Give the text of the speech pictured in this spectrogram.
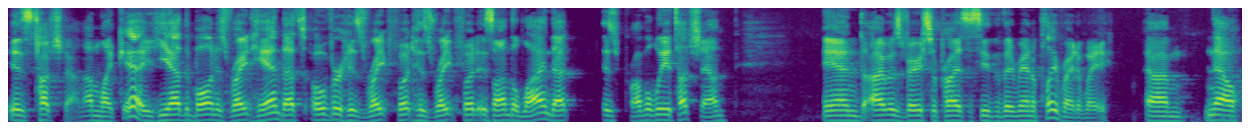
is touchdown. I'm like, yeah, he had the ball in his right hand. That's over his right foot. His right foot is on the line. That is probably a touchdown. And I was very surprised to see that they ran a play right away. Um, now,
